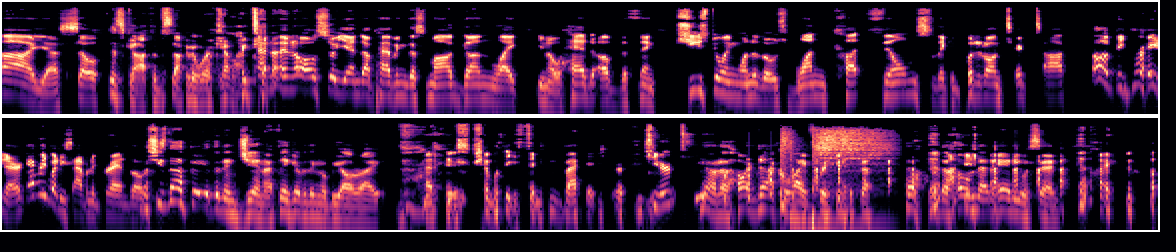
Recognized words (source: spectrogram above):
Ah, yes. So It's Gotham. It's not going to work out like that. and, and also you end up having this Ma Gunn like you know head of the thing. She's doing one of those one cut films so they can put it on TikTok. Oh, it'd be great, Eric. Everybody's having a grand old. Well, she's not bigger than in gin. I think everything will be all right. what are you thinking back at your your You know, the hard knock life freaking at the, the home that Handy was in. I know.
